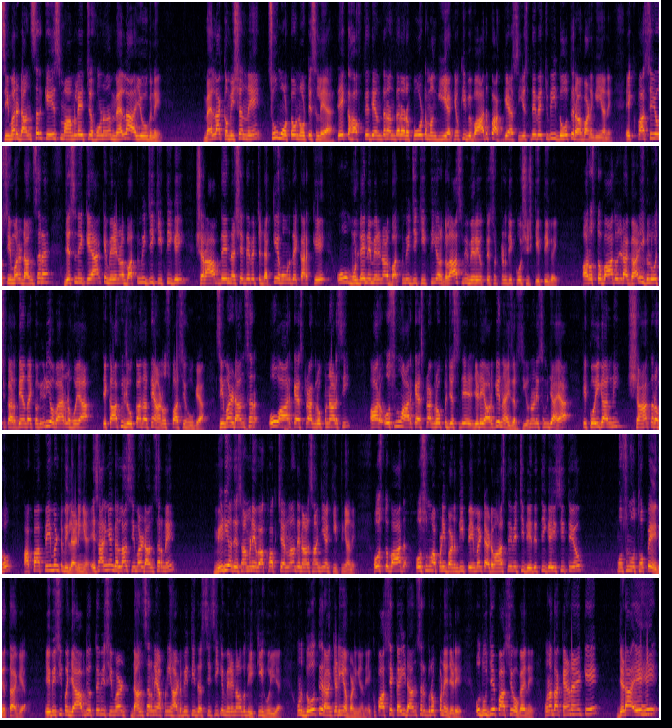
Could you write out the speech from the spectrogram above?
ਸਿਮਰ dancer case ਮਾਮਲੇ 'ਚ ਹੁਣ ਮਹਿਲਾ ਆਯੋਗ ਨੇ। ਮਹਿਲਾ ਕਮਿਸ਼ਨ ਨੇ ਸੂ ਮੋਟੋ ਨੋਟਿਸ ਲਿਆ ਹੈ ਤੇ ਇੱਕ ਹਫ਼ਤੇ ਦੇ ਅੰਦਰ ਅੰਦਰ ਰਿਪੋਰਟ ਮੰਗੀ ਹੈ ਕਿਉਂਕਿ ਵਿਵਾਦ ਭਖ ਗਿਆ ਸੀ, ਇਸ ਦੇ ਵਿੱਚ ਵੀ ਦੋ ਧਿਰਾਂ ਬਣ ਗਈਆਂ ਨੇ। ਇੱਕ ਪਾਸੇ ਉਹ ਸਿਮਰ ਡਾਂਸਰ ਹੈ, ਜਿਸ ਨੇ ਕਿਹਾ ਕਿ ਮੇਰੇ ਨਾਲ ਬਦਤਮੀਜ਼ੀ ਕੀਤੀ ਗਈ, ਸ਼ਰਾਬ ਦੇ ਨਸ਼ੇ ਦੇ ਵਿੱਚ ਡੱਕੇ ਹੋਣ ਦੇ ਕਰਕੇ ਉਹ ਮੁੰਡੇ ਨੇ ਮੇਰੇ ਨਾਲ ਬਦਤਮੀਜ਼ੀ ਕੀਤੀ ਔਰ ਗਲਾਸ ਵੀ ਮੇਰੇ ਉੱਤੇ ਸੁੱਟਣ ਦੀ ਕੋਸ਼ਿਸ਼ ਕੀਤੀ ਗਈ। ਔਰ ਉਸ ਤੋਂ ਬਾਅਦ ਉਹ ਜਿਹੜਾ ਗਾਲੀ ਗਲੋਚ ਕਰਦਿਆਂ ਦਾ ਇੱਕ ਵੀਡੀਓ ਵਾਇਰਲ ਹੋਇਆ ਤੇ ਕਾਫੀ ਲੋਕਾਂ ਦਾ ਧਿਆਨ ਉਸ ਪਾਸੇ ਹੋ ਗਿਆ। ਸਿਮਰ ਡਾਂਸਰ, ਉਹ ਆਰਕੈਸਟਰਾ ਗਰੁੱਪ ਨਾਲ ਸੀ ਔਰ ਉਸ ਨੂੰ ਆਰਕੈਸਟਰਾ ਗਰੁੱਪ ਜਿਸ ਦੇ ਜਿਹੜੇ ਆਰਗੇਨਾਈਜ਼ਰ ਸੀ, ਉਹਨਾਂ ਨੇ ਸਮਝਾਇਆ ਕਿ ਕੋਈ ਗੱਲ ਨਹੀਂ, ਸ਼ਾਂਤ ਰਹੋ, ਆਪਾਂ ਪੇਮੈਂਟ ਵੀ ਲੈਣੀ ਹੈ। ਇਹ ਸਾਰੀਆਂ ਗੱਲਾਂ ਸਿਮਰ ਡਾਂਸਰ ਨੇ ਮੀਡੀਆ ਦੇ ਸਾਹਮਣੇ ਵੱਖ-ਵੱਖ ਚੈਨਲਾਂ ਦੇ ਨਾਲ ਸਾਂਝੀਆਂ ਕੀਤੀਆਂ ਨੇ। ਉਸ ਤੋਂ ਬਾਅਦ ਉਸ ਨੂੰ ਆਪਣੀ ਬਣਦੀ ਪੇਮੈਂਟ ਐਡਵਾਂਸ ਦੇ ਵਿੱਚ ਹੀ ਦੇ ਦਿੱਤੀ ਗਈ ਸੀ ਤੇ ਉਹ ਉਸ ਨੂੰ ਉੱਥੋਂ ਭੇਜ ਦਿੱਤਾ ਗਿਆ। ABC ਪੰਜਾਬ ਦੇ ਉੱਤੇ ਵੀ ਸਿਮਰ ਡਾਂਸਰ ਨੇ ਆਪਣੀ ਹੱਡਬੀਤੀ ਦੱਸੀ ਸੀ ਕਿ ਮੇਰੇ ਨਾਲ ਵਧੇਕੀ ਹੋਈ ਹੈ। ਹੁਣ ਦੋ ਧਿਰਾਂ ਕਿਹੜੀਆਂ ਬਣੀਆਂ ਨੇ? ਇੱਕ ਪਾਸੇ ਕਈ ਡਾਂਸਰ ਗਰੁੱਪ ਨੇ ਜਿਹੜੇ, ਉਹ ਦੂਜੇ ਪਾਸੇ ਹੋ ਗਏ ਨੇ। ਉਹਨਾਂ ਦਾ ਕਹਿਣਾ ਹੈ ਕਿ ਜਿਹੜਾ ਇਹ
